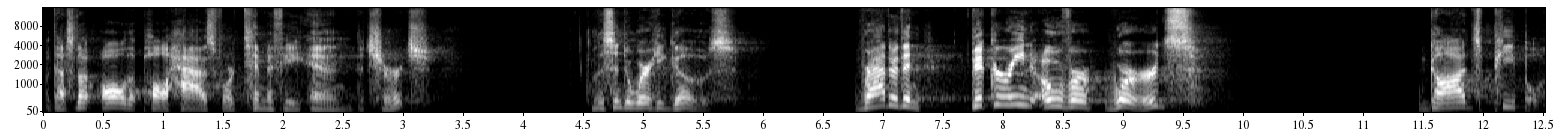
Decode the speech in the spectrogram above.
But That's not all that Paul has for Timothy and the church. Listen to where he goes. Rather than bickering over words, God's people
